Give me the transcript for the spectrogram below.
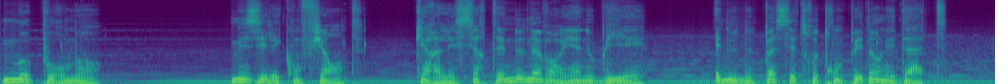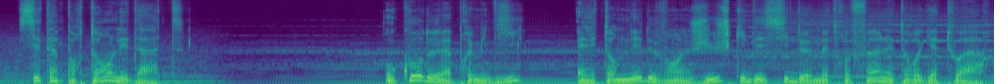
mot pour mot. Mais elle est confiante, car elle est certaine de n'avoir rien oublié et de ne pas s'être trompée dans les dates. C'est important, les dates. Au cours de l'après-midi, elle est emmenée devant un juge qui décide de mettre fin à l'interrogatoire.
